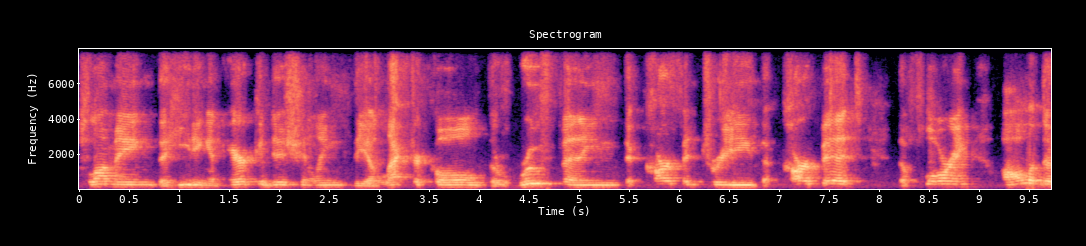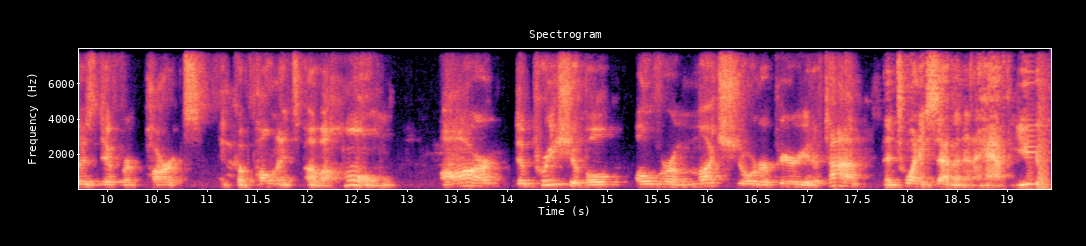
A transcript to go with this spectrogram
plumbing, the heating and air conditioning, the electrical, the roofing, the carpentry, the carpet, the flooring, all of those different parts and components of a home are depreciable over a much shorter period of time than 27 and a half years.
